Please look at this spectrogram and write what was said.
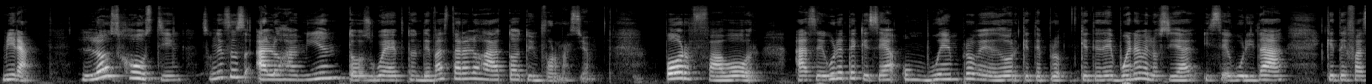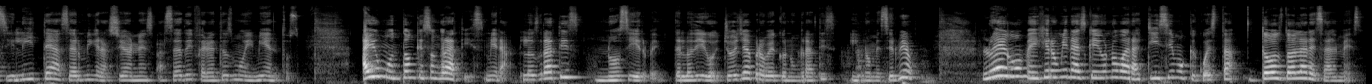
Mira, los hosting son esos alojamientos web donde va a estar alojada toda tu información. Por favor, asegúrate que sea un buen proveedor que te, que te dé buena velocidad y seguridad, que te facilite hacer migraciones, hacer diferentes movimientos. Hay un montón que son gratis. Mira, los gratis no sirven. Te lo digo, yo ya probé con un gratis y no me sirvió. Luego me dijeron, mira, es que hay uno baratísimo que cuesta 2 dólares al mes.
